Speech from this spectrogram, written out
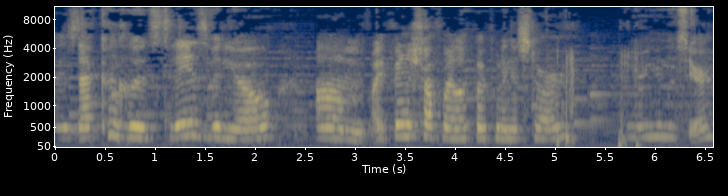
Guys, that concludes today's video. Um, I finished off my look by putting a star ring in this ear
